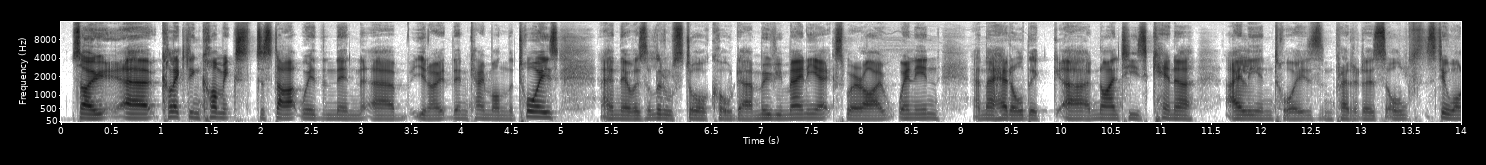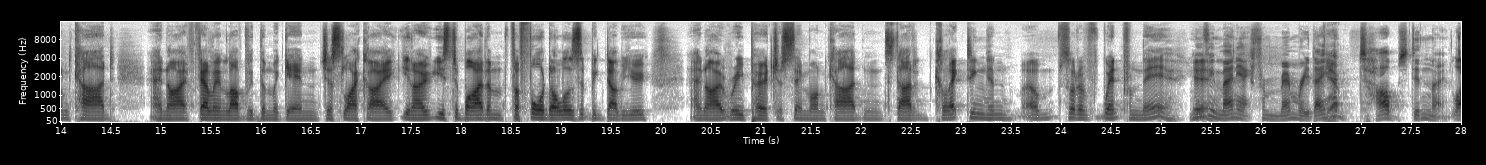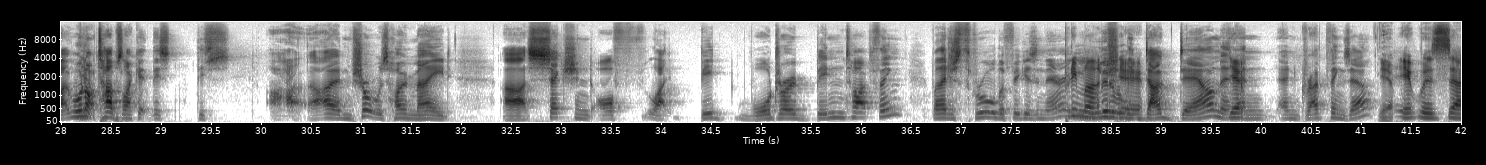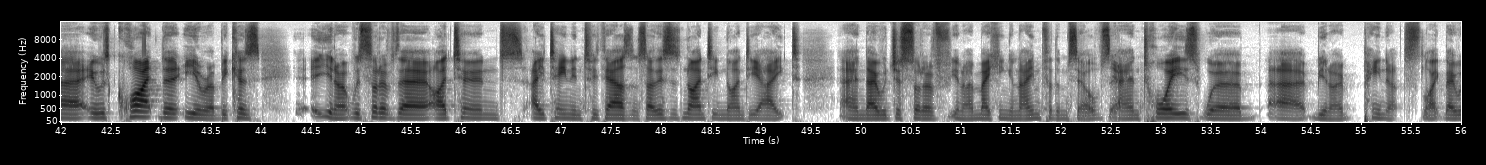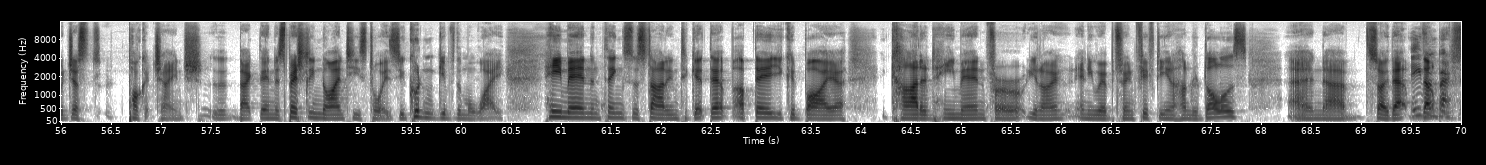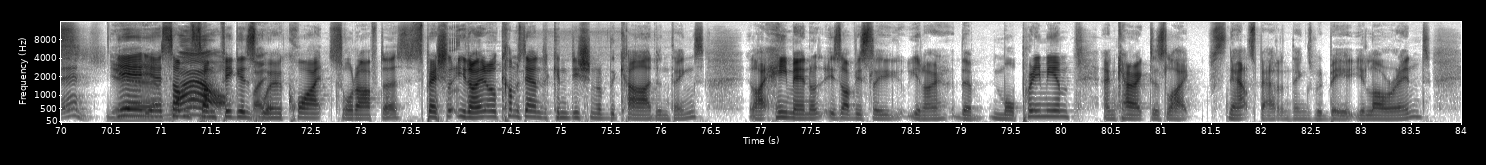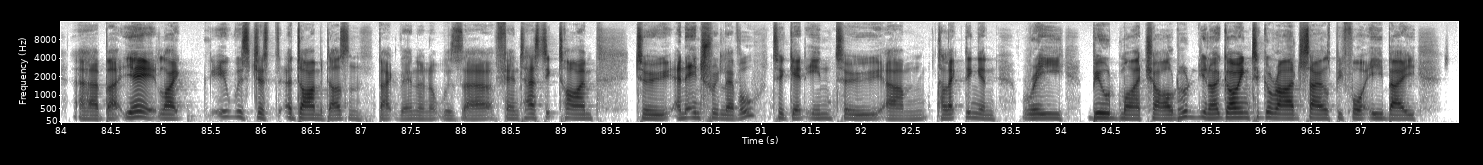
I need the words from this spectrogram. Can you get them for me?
So uh, collecting comics to start with, and then uh, you know, then came on the toys, and there was a little store called uh, Movie Maniacs where I went in, and they had all the '90s Kenner Alien toys and Predators all still on card, and I fell in love with them again, just like I, you know, used to buy them for four dollars at Big W, and I repurchased them on card and started collecting, and um, sort of went from there. Yeah. Movie Maniacs from memory, they Yep. had tubs, didn't they? Like, well, not tubs, like it, this, this. Uh, I'm sure it was homemade, uh, sectioned off like big wardrobe bin type thing, where they just threw all the figures in there. Pretty and much, you literally yeah. dug down and, Yep. and and grabbed things out. Yep. It was uh, it was quite the era because you know it was sort of the I turned 18 in 2000, so this is 1998, and they were just sort of you know making a name for themselves, and toys were uh, you know peanuts, like they were just pocket change uh, back then, especially 90s toys. You couldn't give them away. He-Man and things were starting to get that up there. You could buy a carded He-Man for you know anywhere between 50 and 100 dollars. And uh, so that Even that back was- then? yeah, yeah. Yeah. Some Wow. some figures Like- were quite sought after, especially you know it all comes down to condition of the card and things. Like He Man is obviously you know the more premium, and characters like Snoutspout and things would be at your lower end. Uh, but yeah, like it was just a dime a dozen back then, and it was a fantastic time to an entry level to get into um, collecting and rebuild my childhood. You know, going to garage sales before eBay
